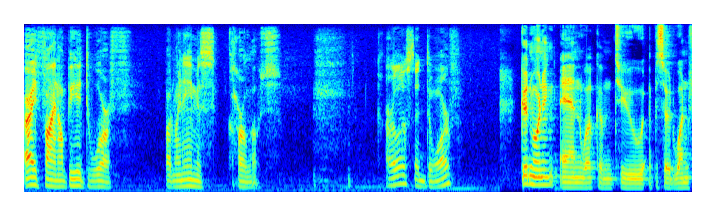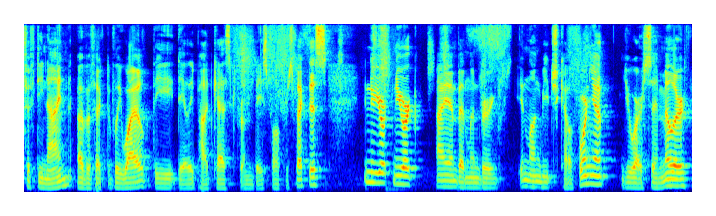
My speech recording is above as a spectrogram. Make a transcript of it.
All right, fine. I'll be a dwarf. But my name is Carlos. Carlos the dwarf? Good morning, and welcome to episode 159 of Effectively Wild, the daily podcast from Baseball Prospectus. In New York, New York, I am Ben Lindbergh. In Long Beach, California, you are Sam Miller.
